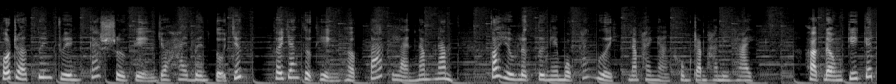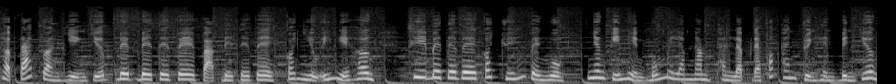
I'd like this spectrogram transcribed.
hỗ trợ tuyên truyền các sự kiện do hai bên tổ chức. Thời gian thực hiện hợp tác là 5 năm, có hiệu lực từ ngày 1 tháng 10 năm 2022. Hoạt động ký kết hợp tác toàn diện giữa BBTV và BTV có nhiều ý nghĩa hơn khi BTV có chuyến về nguồn nhân kỷ niệm 45 năm thành lập Đài Phát thanh Truyền hình Bình Dương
